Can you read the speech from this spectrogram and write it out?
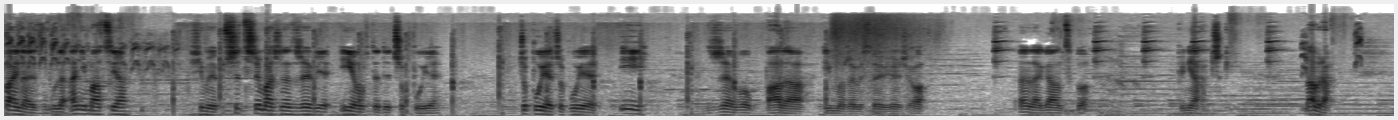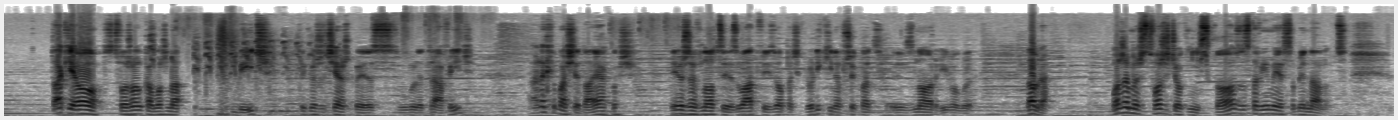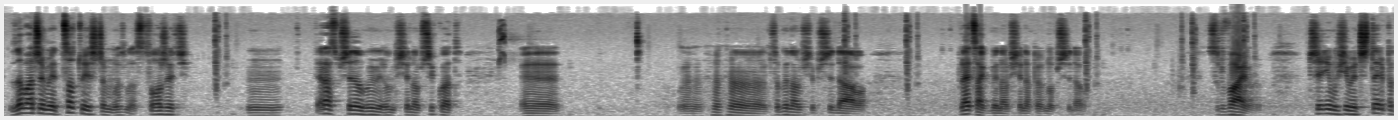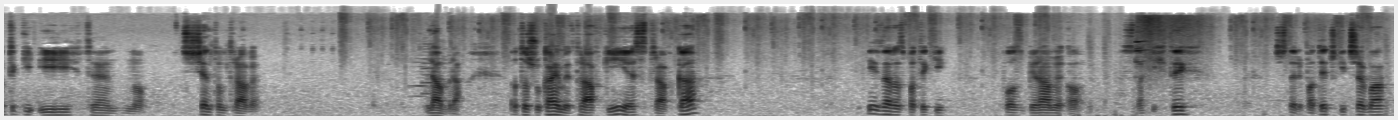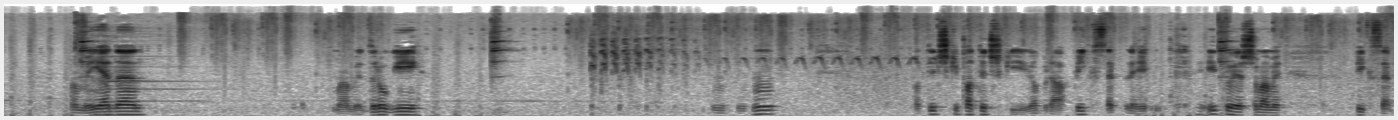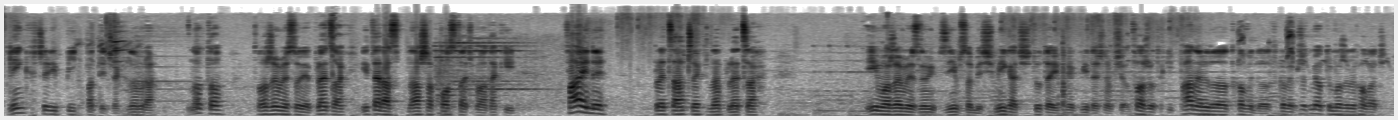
Fajna jest w ogóle animacja. Musimy przytrzymać na drzewie i ją wtedy czopuje. Czopuje, czopuje i drzewo pada i możemy sobie wziąć o elegancko pniaczki. Dobra. Takie o stworzonka można bić, tylko że ciężko jest w ogóle trafić, ale chyba się da jakoś. Wiem, że w nocy jest łatwiej złapać króliki na przykład z nor i w ogóle. Dobra. Możemy stworzyć ognisko, zostawimy je sobie na noc. Zobaczymy, co tu jeszcze można stworzyć. Mm, teraz przydałby nam się na przykład... e, co by nam się przydało? Plecak by nam się na pewno przydał. Survival. Czyli musimy cztery patyki i ten, no, ściętą trawę. Dobra. No to szukajmy trawki. Jest trawka. I zaraz patyki pozbieramy. O, z takich tych. Cztery patyczki trzeba. Mamy jeden. Mamy drugi. Mhm. Patyczki, patyczki. Dobra, pick sapling. I tu jeszcze mamy pick sapling, czyli pick patyczek. Dobra, no to Tworzymy sobie plecak i teraz nasza postać ma taki fajny plecaczek na plecach i możemy z nim, z nim sobie śmigać. Tutaj, jak widać, nam się otworzył taki panel dodatkowy, dodatkowe przedmioty możemy chować.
